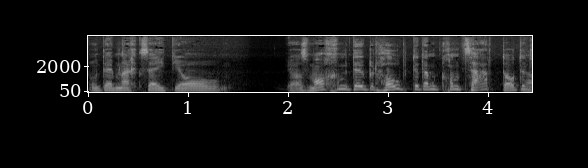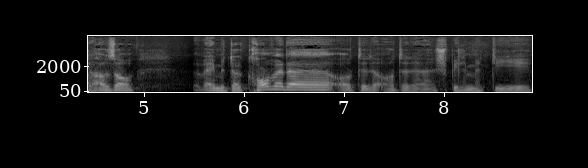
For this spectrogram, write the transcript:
Und dann haben wir gesagt, ja, ja, was machen wir denn überhaupt an diesem Konzert, oder? Ja. Also, wenn wir dort coveren, oder, oder äh, spielen wir die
